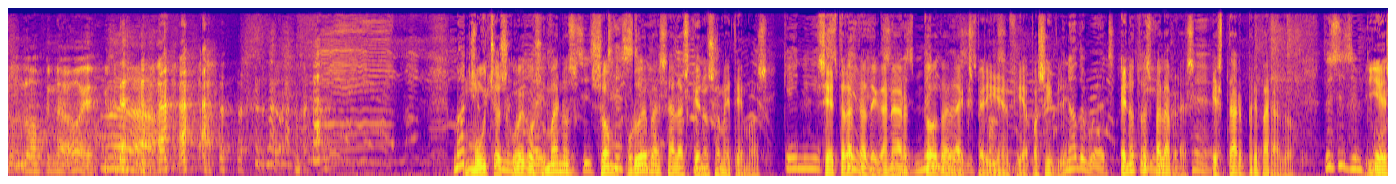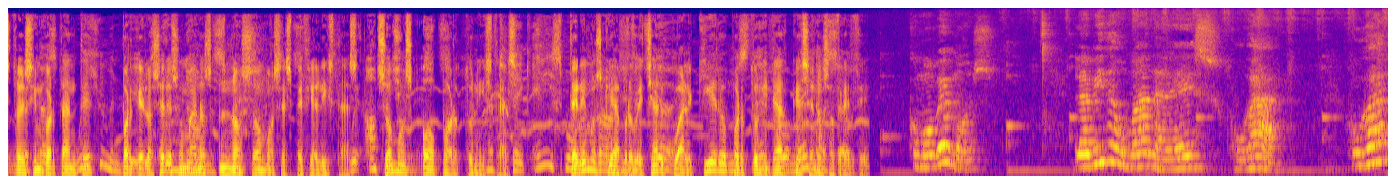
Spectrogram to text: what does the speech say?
Not laughing now, are you? Ah. Muchos juegos humanos son pruebas a las que nos sometemos. Se trata de ganar toda la experiencia posible. En otras palabras, estar preparado. Y esto es importante porque los seres humanos no somos especialistas, somos oportunistas. Tenemos que aprovechar cualquier oportunidad que se nos ofrece. Como vemos, la vida humana es jugar. Jugar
